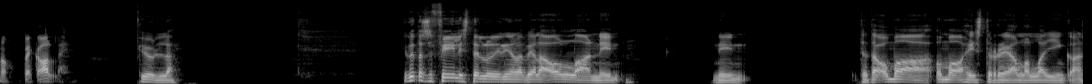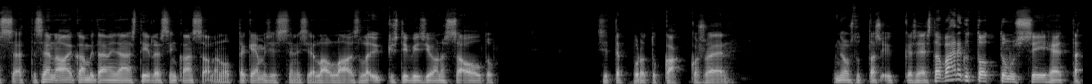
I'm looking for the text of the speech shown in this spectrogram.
no, Pekalle. Kyllä. Ja kun tässä fiilistelylinjalla vielä ollaan, niin, niin tätä omaa, omaa historialla lajin kanssa, että sen aikaa, mitä minä Steelersin kanssa olen ollut tekemisissä, niin siellä ollaan siellä ykkösdivisioonassa oltu, sitten pudottu kakkoseen, noustu taas ykköseen. Sitä on vähän niin kuin tottunut siihen, että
